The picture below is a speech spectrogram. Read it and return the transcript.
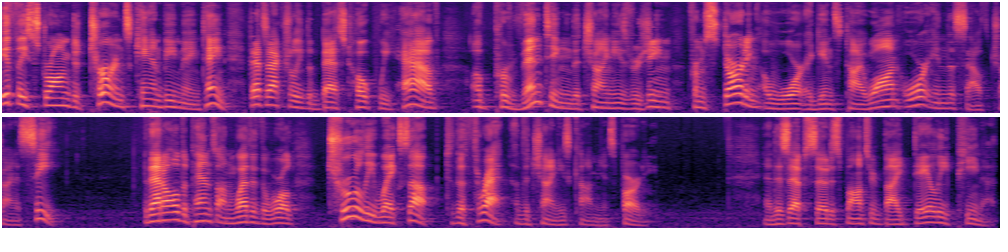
If a strong deterrence can be maintained, that's actually the best hope we have of preventing the Chinese regime from starting a war against Taiwan or in the South China Sea. But that all depends on whether the world truly wakes up to the threat of the Chinese Communist Party. And this episode is sponsored by Daily Pnut.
